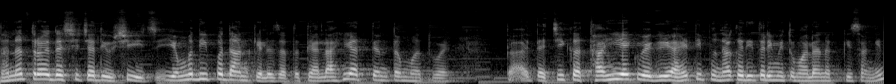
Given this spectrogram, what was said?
धनत्रयोदशीच्या दिवशीच यमदीपदान केलं जातं. त्यालाही अत्यंत महत्त्व आहे. त्याची त्याची कथाही एक वेगळी आहे. ती पुन्हा कधीतरी मी तुम्हाला नक्की सांगेन.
